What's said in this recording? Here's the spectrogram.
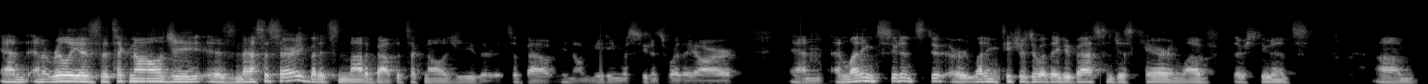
and, and it really is, the technology is necessary, but it's not about the technology either. It's about, you know, meeting with students where they are and, and letting students do, or letting teachers do what they do best and just care and love their students. Um,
